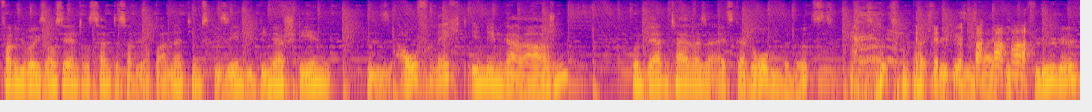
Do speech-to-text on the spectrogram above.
Fand ich übrigens auch sehr interessant, das habe ich auch bei anderen Teams gesehen. Die Dinger stehen aufrecht in den Garagen und werden teilweise als Garderoben benutzt. So zum Beispiel diese seitlichen Flügel.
